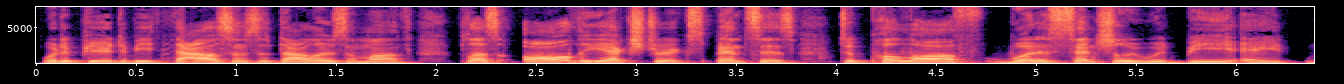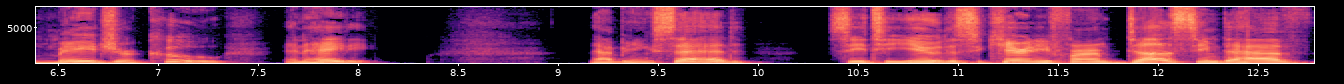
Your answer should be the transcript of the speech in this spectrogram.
what appeared to be thousands of dollars a month, plus all the extra expenses to pull off what essentially would be a major coup in Haiti. That being said, CTU, the security firm, does seem to have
